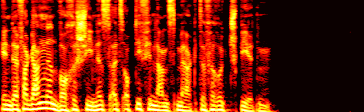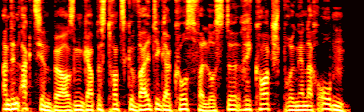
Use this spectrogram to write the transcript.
In der vergangenen Woche schien es, als ob die Finanzmärkte verrückt spielten. An den Aktienbörsen gab es trotz gewaltiger Kursverluste Rekordsprünge nach oben.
